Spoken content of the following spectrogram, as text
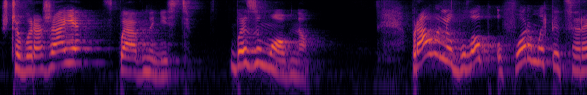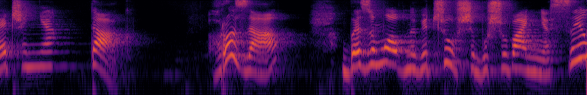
що виражає впевненість. Безумовно. Правильно було б оформити це речення так: гроза, безумовно відчувши бушування сил,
